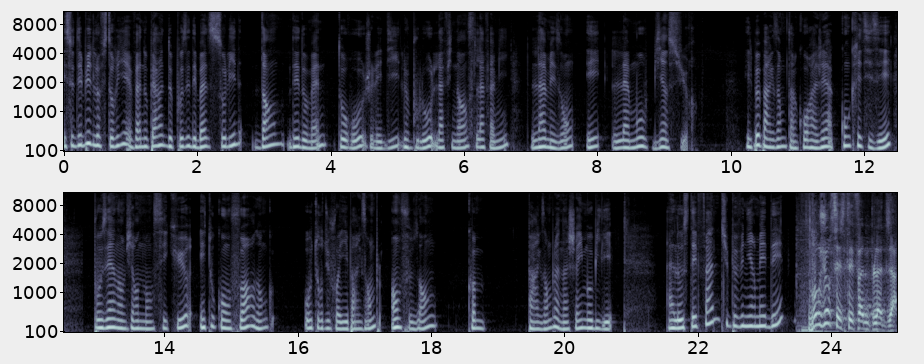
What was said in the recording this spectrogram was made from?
Et ce début de Love Story va nous permettre de poser des bases solides dans des domaines, taureau, je l'ai dit, le boulot, la finance, la famille, la maison et l'amour bien sûr. Il peut par exemple t'encourager à concrétiser un environnement sécur et tout confort, donc autour du foyer par exemple, en faisant comme par exemple un achat immobilier. Allô Stéphane, tu peux venir m'aider? Bonjour, c'est Stéphane Plaza.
